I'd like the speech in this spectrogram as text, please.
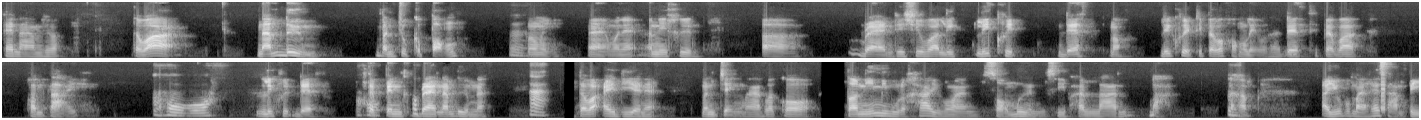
แค่น้ำใช่ปะแต่ว่าน้ำดื่มบรรจุกระป๋องอืมน้องหมีอ่าวันเนี้ยอันนี้คือเอ่อแบรนด์ที่ชื่อว่า Liquid Death เนาะ Liquid ที่แปลว่าของเหลวนะ Death ที่แปลว่าความตาย โอ้โห Liquid Death โอ้โหแต่เป็นแบรนด์น้ำดื่มนะค่ะแต่ว่าไอเดียเนี่ย มันเจ๋งมากแล้วก็ตอนนี้มีมูลค่าอยู่ประมาณสองหมื่นสี่พันล้านบาท นะครับ อายุประมาณแค่สามปี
